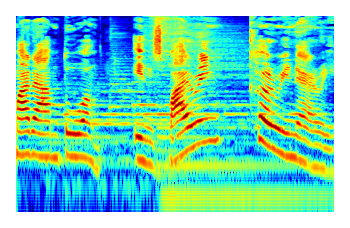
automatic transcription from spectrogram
มาดามตวง Inspiring Culinary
